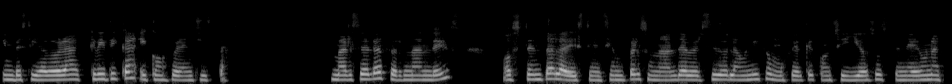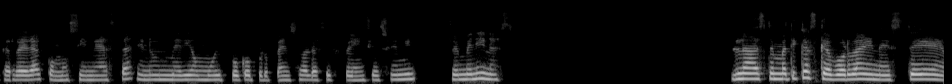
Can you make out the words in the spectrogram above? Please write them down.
investigadora crítica y conferencista. Marcela Fernández ostenta la distinción personal de haber sido la única mujer que consiguió sostener una carrera como cineasta en un medio muy poco propenso a las experiencias femeninas. Las temáticas que aborda en este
